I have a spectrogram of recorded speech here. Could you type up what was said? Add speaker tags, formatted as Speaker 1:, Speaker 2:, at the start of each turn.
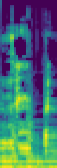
Speaker 1: you.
